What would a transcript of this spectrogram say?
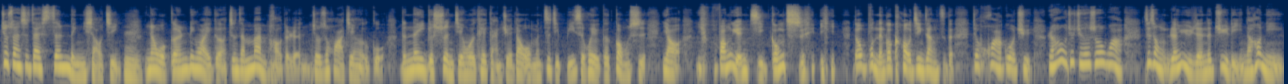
就算是在森林小径，嗯，那我跟另外一个正在慢跑的人就是划肩而过的那一个瞬间，我也可以感觉到我们自己彼此会有一个共识，要 方圆几公尺以都不能够靠近这样子的，就划过去。然后我就觉得说，哇，这种人与人的距离，然后你。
